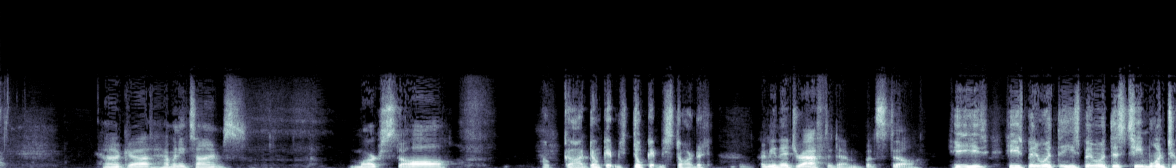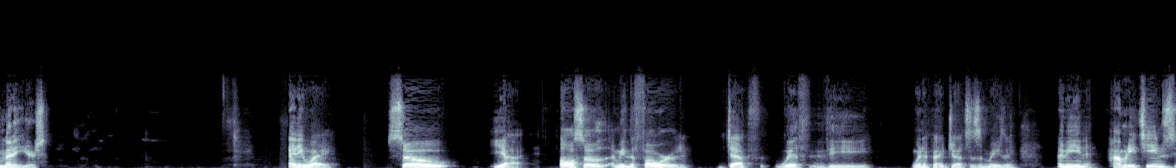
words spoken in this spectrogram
Oh God, how many times? Marc Staal. oh God, don't get me don't get me started. I mean, they drafted him, but still. He, he's he's been with he's been with this team one too many years. Anyway, so yeah. Also, I mean, the forward depth with the Winnipeg Jets is amazing. I mean, how many teams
